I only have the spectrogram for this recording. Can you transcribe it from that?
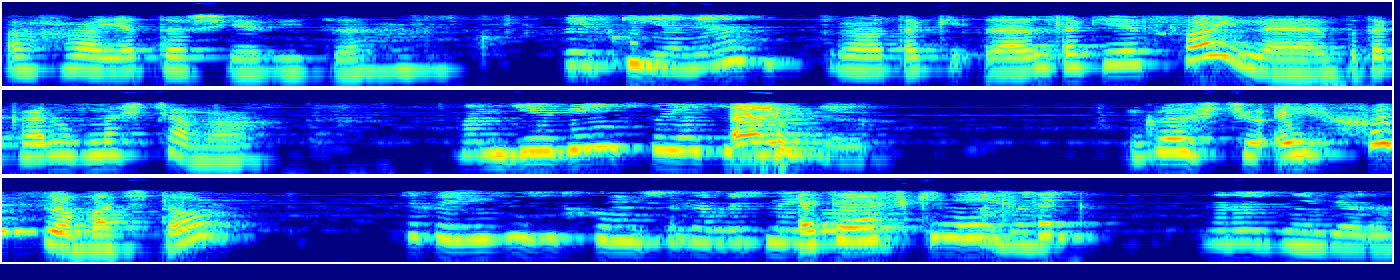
Aha, ja też je widzę. To jest kija, nie? No, takie, ale takie fajne, bo taka równa ściana. Mam dziewięć, to ja ci Ej. Gościu, ej, chodź zobacz to. Czekaj, już tylko muszę zabrać mojego... to jaskinia jest tak... Na razie nie biorę.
